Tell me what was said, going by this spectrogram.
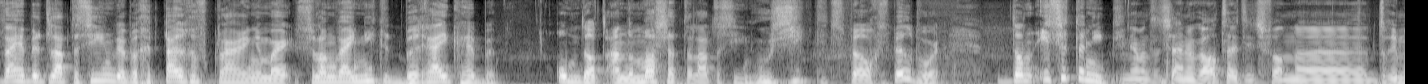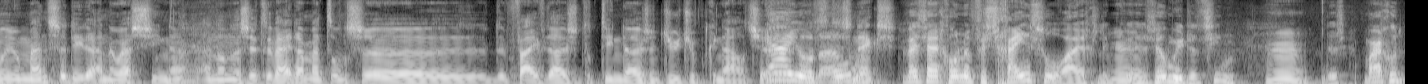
wij hebben het laten zien, we hebben getuigenverklaringen, maar zolang wij niet het bereik hebben om dat aan de massa te laten zien hoe ziek dit spel gespeeld wordt, dan is het er niet. Ja, want het zijn nog altijd iets van eh 3 miljoen mensen die de NOS zien. Hè? En dan zitten wij daar met ons eh, de 5000 tot 10.000 YouTube-kanaaltje. Ja, joh, dat is daarom. niks. Wij zijn gewoon een verschijnsel eigenlijk. Ja. Eh, zo moet je dat zien. Ja. Dus, maar goed,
